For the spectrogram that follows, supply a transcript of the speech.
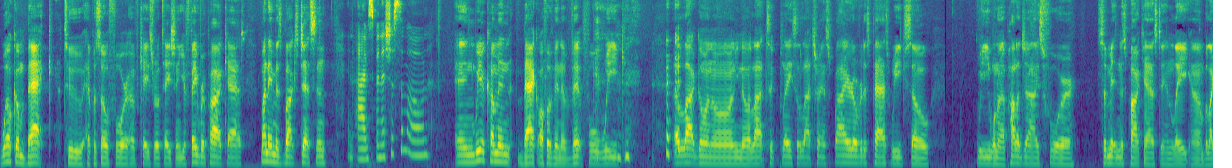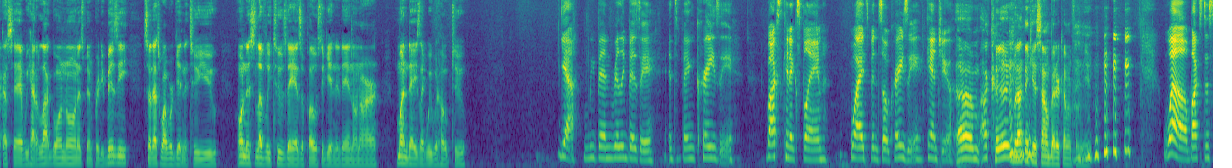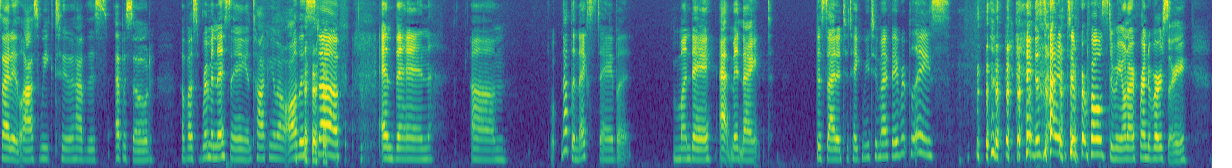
Welcome back to episode four of Case Rotation, your favorite podcast. My name is Boxx Jetson, And I'm Spanisha Simone. and we are coming back off of an eventful week. a lot going on, you know, a lot took place, a lot transpired over this past week. So we want to apologize for submitting this podcast in late. Um, but like I said, we had a lot going on. It's been pretty busy. So that's why we're getting it to you on this lovely Tuesday as opposed to getting it in on our Mondays like we would hope to. Yeah, we've been really busy. It's been crazy. Boxx can explain why it's been so crazy, can't you? Um, I could, but I think it sound better coming from you. Well, Boxx decided last week to have this episode of us reminiscing and talking about all this stuff. and then um not the next day, but Monday at midnight decided to take me to my favorite place. and decided to propose to me on our friend anniversary.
